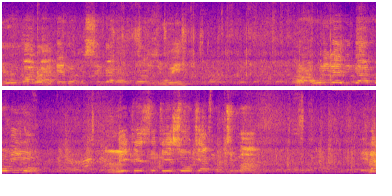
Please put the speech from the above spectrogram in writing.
nyumba ng'agenda okusinga n'omutonzi we bw'awulira ebigambo bino. Weeteeseteesa otya mu mutima? Era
